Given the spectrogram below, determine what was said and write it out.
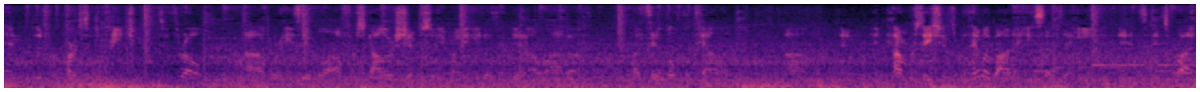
and different parts of the region to throw, uh, where he's able to offer scholarships. So he might he doesn't get a lot of, let's say, local talent. Um, and in conversations with him about it, he says that he it's, it's brought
